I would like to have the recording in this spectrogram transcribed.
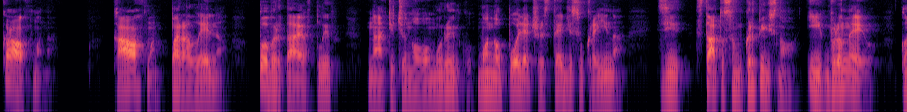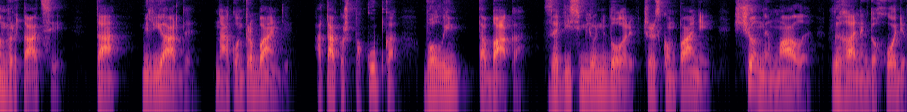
Кауфмана. Кауфман паралельно повертає вплив на тютюновому ринку. Монополія через Тедіс Україна зі статусом критичного і бронею конвертації та мільярди на контрабанді, а також покупка Волинь табака за 8 мільйонів доларів через компанії, що не мали легальних доходів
